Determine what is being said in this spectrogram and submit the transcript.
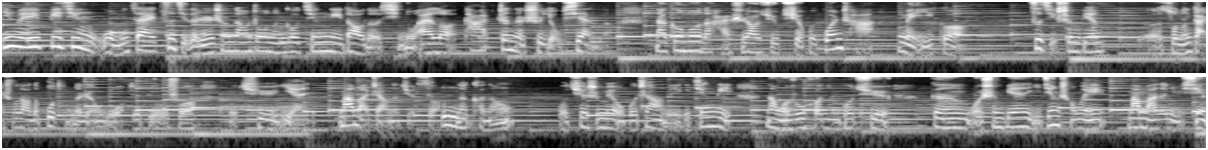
因为毕竟我们在自己的人生当中能够经历到的喜怒哀乐，它真的是有限的。那更多的还是要去学会观察每一个自己身边，呃，所能感受到的不同的人物。就比如说我去演妈妈这样的角色，那可能我确实没有过这样的一个经历，那我如何能够去？跟我身边已经成为妈妈的女性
